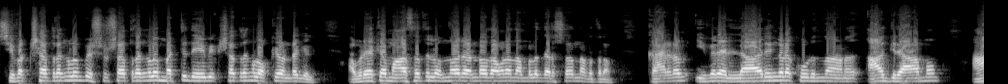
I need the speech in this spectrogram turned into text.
ശിവക്ഷേത്രങ്ങളും വിഷ്ണുക്ഷേത്രങ്ങളും മറ്റ് ദേവീക്ഷേത്രങ്ങളും ഒക്കെ ഉണ്ടെങ്കിൽ അവിടെയൊക്കെ മാസത്തിൽ ഒന്നോ രണ്ടോ തവണ നമ്മൾ ദർശനം നടത്തണം. കാരണം ഇവരെല്ലാവരും കൂടെ കൂടുന്നതാണ് ആ ഗ്രാമം. ആ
